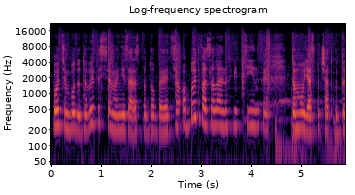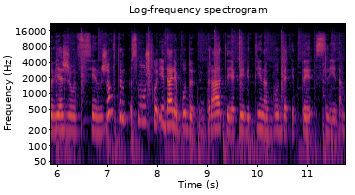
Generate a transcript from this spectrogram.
потім буду дивитися. Мені зараз подобаються обидва зелених відтінки. Тому я спочатку дов'яжу цим жовтим смужку і далі буду підбирати, який відтінок буде йти слідом.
